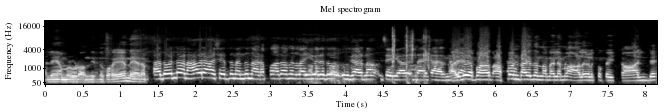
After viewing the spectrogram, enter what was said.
അല്ലെങ്കിൽ നമ്മൾ ഇവിടെ വന്നിരുന്നു കുറെ നേരം. അതുകൊണ്ടാണ് ആ ഒരു ആശയത്തിൽ നിന്ന് നടപ്പാതാന്നുള്ള ഈ ഒരു ഉദ്ഘാടനം ചെയ്യാറുണ്ടായ കാരണം. അതിൽ അപ്പൊ ഉണ്ടായതെന്ന് പറഞ്ഞാൽ നമ്മൾ ആളുകൾക്കൊക്കെ ഈ കാലിന്റെ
